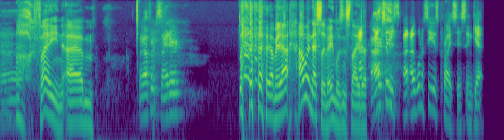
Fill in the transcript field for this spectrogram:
Uh, oh, fine. Um, Alfred Snyder. I mean, I, I wouldn't necessarily mind losing Snyder. After Actually- I, I want to see his crisis and get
